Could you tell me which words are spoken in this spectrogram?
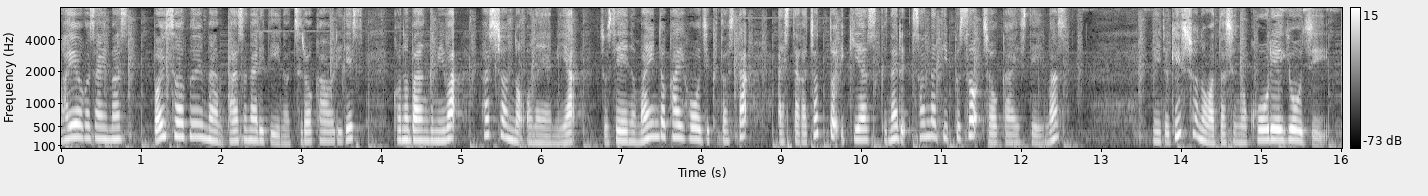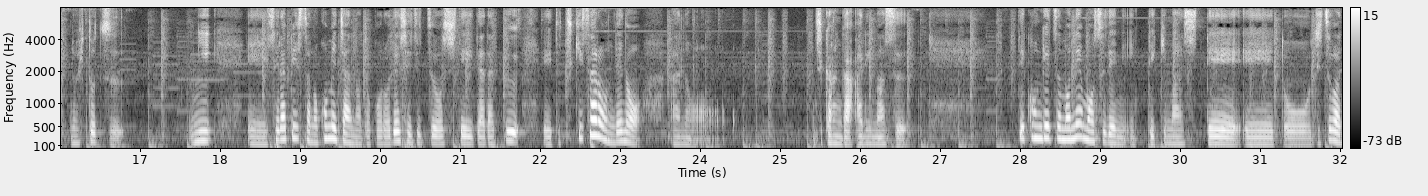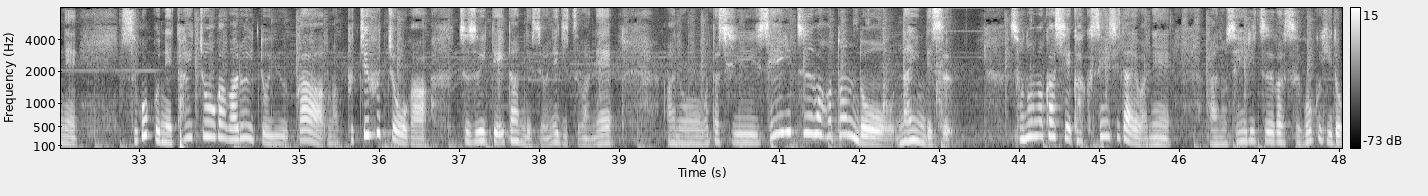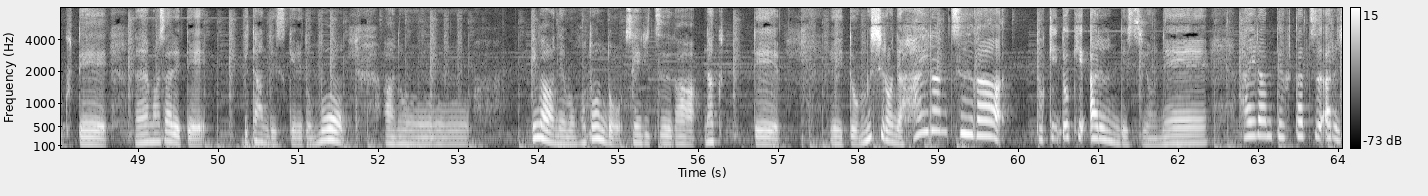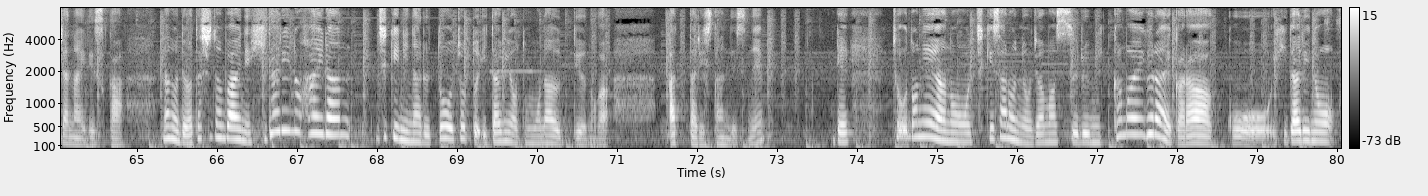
おはようございます。ボイスオブウーマンパーソナリティの鶴香織です。この番組はファッションのお悩みや女性のマインド解放軸とした明日がちょっと生きやすくなるそんな tips を紹介しています。えーと、月初の私の恒例行事の一つに、えー、セラピストのコメちゃんのところで施術をしていただく、えーと、チキサロンでの、あの時間があります。で今月もねもうすでに行ってきまして、えーと、実はねすごくね体調が悪いというか、まあ、プチ不調が続いていたんですよね実はね。あの私生理痛はほとんどないんですその昔学生時代はねあの生理痛がすごくひどくて悩まされていたんですけれどもあの、今はねもうほとんど生理痛がなくって、えーと、むしろね排卵痛が時々あるんですよね。排卵って2つあるじゃないですか。なので私の場合ね左の排卵時期になるとちょっと痛みを伴うっていうのがあったりしたんですね。でちょうどねあのチキサロンにお邪魔する3日前ぐらいからこう左の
